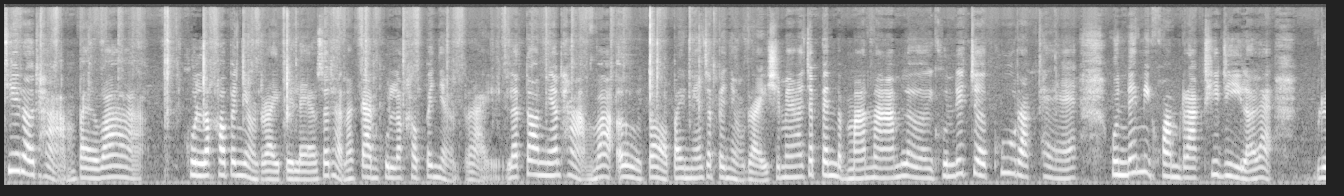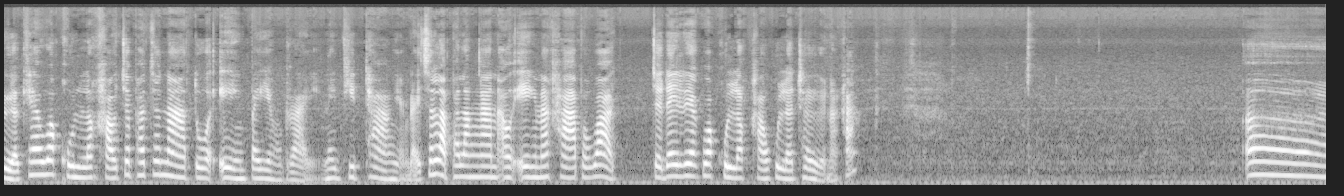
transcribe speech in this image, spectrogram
ที่เราถามไปว่า คุณและเขาเป็นอย่างไรไปแล้ว สถานการณ์คุณและเขาเป็นอย่างไร และตอนนี้ถามว่าเออต่อไปเนี้ยจะเป็นอย่างไรใช่ไหมคะจะเป็นแบบม้าน้ำเลย คุณได้เจอคู่รักแท้ คุณได้มีความรักที่ดีแล้วแหละเหลือแค่ว่าคุณและเขาจะพัฒนาตัวเองไปอย่างไร ในทิศทางอย่างไรสลับพลังงานเอาเองนะคะ เพราะว่าจะได้เรียกว่าคุณและเขาคุณและเธอนะคะเอ่อ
